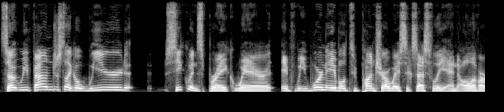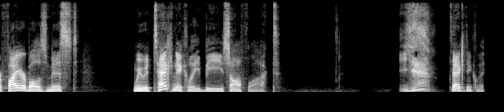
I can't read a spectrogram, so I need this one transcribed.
So we found just like a weird sequence break where if we weren't able to punch our way successfully and all of our fireballs missed, we would technically be soft locked. Yeah. Technically.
